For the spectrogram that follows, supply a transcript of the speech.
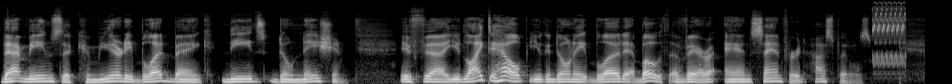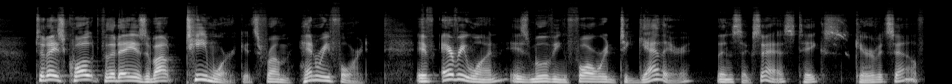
That means the community blood bank needs donation. If uh, you'd like to help, you can donate blood at both Avera and Sanford hospitals. Today's quote for the day is about teamwork. It's from Henry Ford. If everyone is moving forward together, then success takes care of itself.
